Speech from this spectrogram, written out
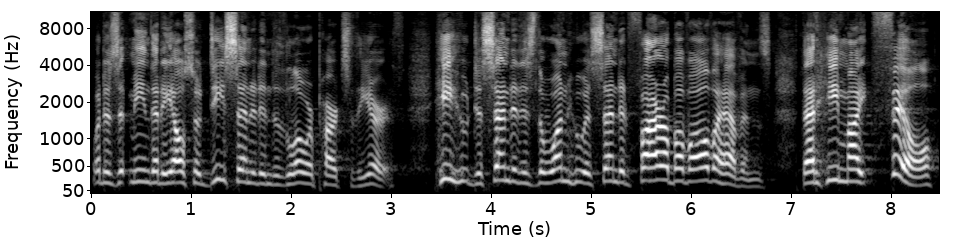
what does it mean that he also descended into the lower parts of the earth? He who descended is the one who ascended far above all the heavens, that he might fill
